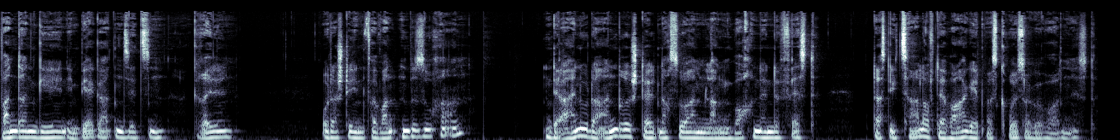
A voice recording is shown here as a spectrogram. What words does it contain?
Wandern gehen, im Biergarten sitzen? Grillen? Oder stehen Verwandtenbesuche an? Der eine oder andere stellt nach so einem langen Wochenende fest, dass die Zahl auf der Waage etwas größer geworden ist.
